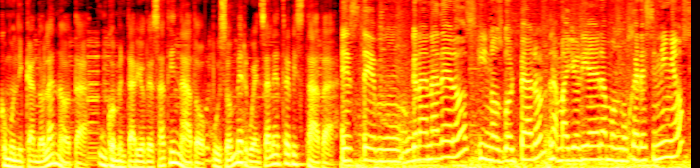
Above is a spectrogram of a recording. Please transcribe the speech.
Comunicando la nota, un comentario desatinado puso en vergüenza a la entrevistada. este mm, granaderos y nos golpearon. La mayoría éramos mujeres y niños.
